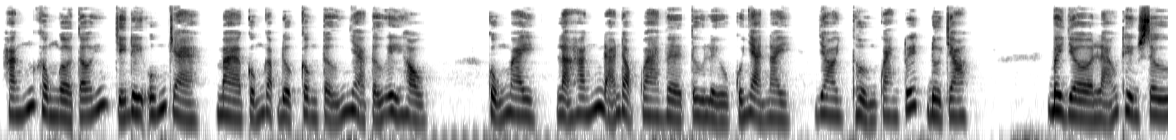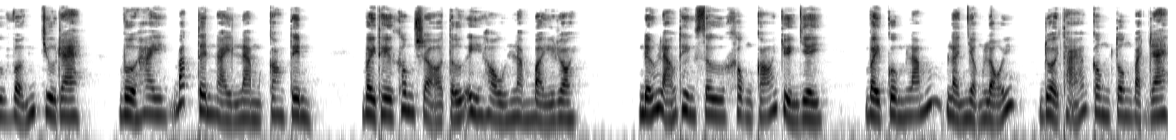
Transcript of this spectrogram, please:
Hắn không ngờ tới chỉ đi uống trà mà cũng gặp được công tử nhà tử y hầu. Cũng may là hắn đã đọc qua về tư liệu của nhà này do Thượng quan Tuyết đưa cho. Bây giờ lão thiên sư vẫn chưa ra, vừa hay bắt tên này làm con tin. Vậy thì không sợ tử y hầu làm bậy rồi. Nếu lão thiên sư không có chuyện gì, vậy cùng lắm là nhận lỗi rồi thả công tôn bạch ra.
